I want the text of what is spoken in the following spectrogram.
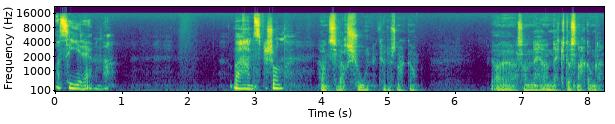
Hva sier Even, da? Hva er hans versjon? Hans versjon, hva du snakker om. Ja, det er sånn, Han nekter å snakke om det.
